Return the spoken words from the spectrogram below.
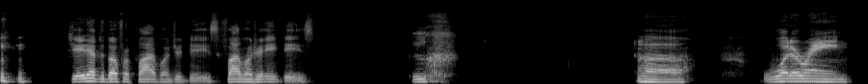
Jade had the belt for 500 days, 508 days. Ugh. Uh, what a rain!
